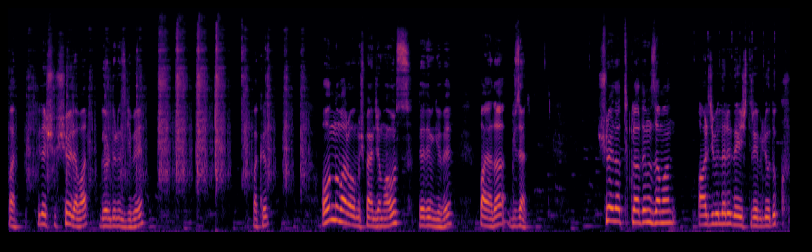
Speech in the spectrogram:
Bak. Bir de şu şöyle var. Gördüğünüz gibi. Bakın. 10 numara olmuş bence mouse. Dediğim gibi. Baya da güzel. Şuraya da tıkladığınız zaman RGB'leri değiştirebiliyorduk.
